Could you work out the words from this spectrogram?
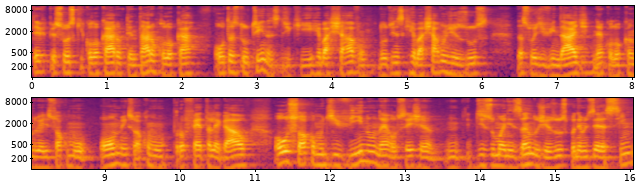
Teve pessoas que colocaram, tentaram colocar outras doutrinas de que rebaixavam, doutrinas que rebaixavam Jesus da sua divindade, né, colocando ele só como homem, só como profeta legal, ou só como divino, né, ou seja, desumanizando Jesus, podemos dizer assim,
